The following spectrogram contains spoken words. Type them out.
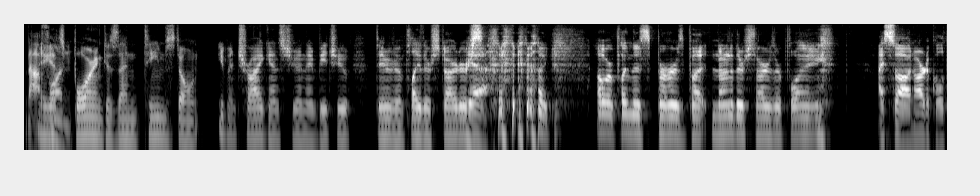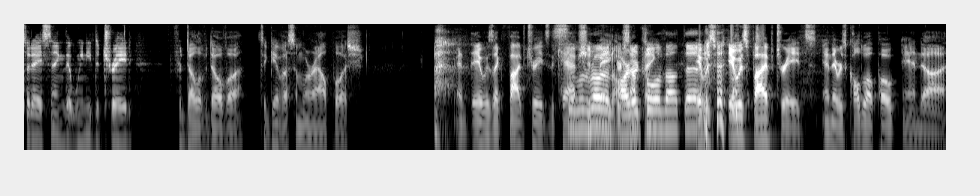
not it fun. boring because then teams don't even try against you and they beat you. They don't even play their starters. Yeah. like, oh, we're playing the Spurs, but none of their stars are playing. I saw an article today saying that we need to trade for Dellavedova to give us a morale push. And it was like five trades the Cavs Someone should wrote make an or article something. about that. It was it was five trades, and there was Caldwell Pope and uh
